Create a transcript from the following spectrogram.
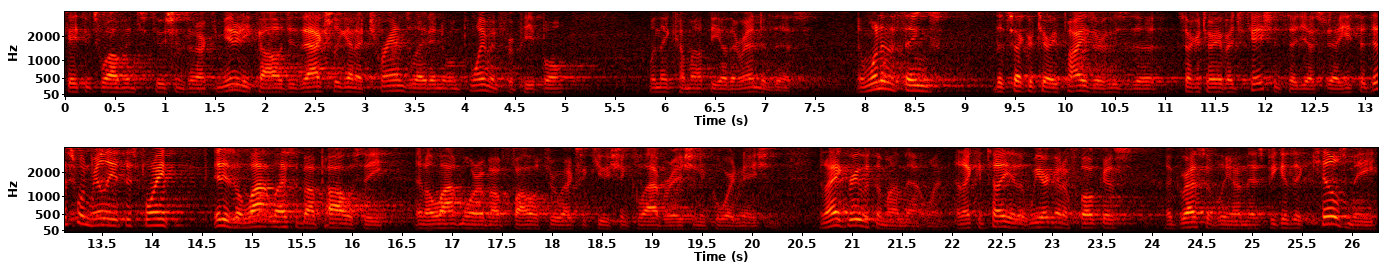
K through 12 institutions and our community colleges is actually going to translate into employment for people when they come out the other end of this. And one of the things that Secretary Peyser, who's the Secretary of Education, said yesterday, he said, this one really at this point, it is a lot less about policy and a lot more about follow-through execution, collaboration, and coordination. And I agree with them on that one. And I can tell you that we are going to focus aggressively on this because it kills me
